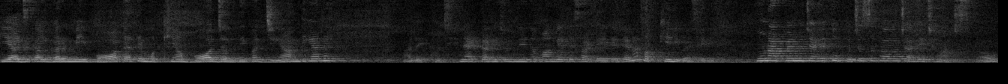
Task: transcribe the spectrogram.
ਕਿ ਅੱਜ ਕੱਲ ਗਰਮੀ ਬਹੁਤ ਹੈ ਤੇ ਮੱਖੀਆਂ ਬਹੁਤ ਜਲਦੀ ਭੱਜੀਆਂ ਆਉਂਦੀਆਂ ਨੇ। ਆ ਦੇਖੋ ਜੀ ਨੈਟ ਵਾਲੀ ਚੁੰਨੀ ਦਵਾਂਗੇ ਤੇ ਸਾਡੇ ਇਹਦੇ ਤੇ ਨਾ ਮੱਖੀ ਨਹੀਂ ਬੈਠੇਗੀ। ਹੁਣ ਆਪਾਂ ਇਹਨੂੰ ਚਾਹੇ ਧੁੱਪ 'ਚ ਸੁਕਾਓ, ਚਾਹੇ ਛਾਂ 'ਚ ਸੁਕਾਓ।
